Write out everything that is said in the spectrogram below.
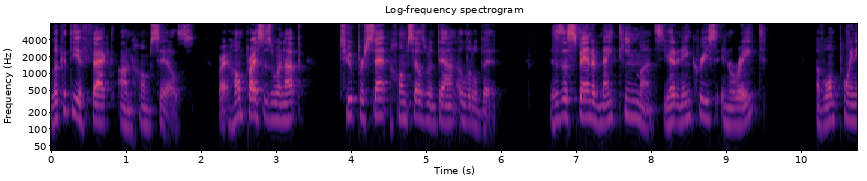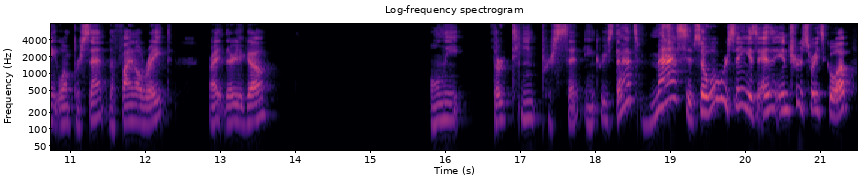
Look at the effect on home sales. Right, home prices went up 2%, home sales went down a little bit. This is a span of 19 months. You had an increase in rate of 1.81%, the final rate, right? There you go. Only 13% increase. That's massive. So, what we're saying is as interest rates go up,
